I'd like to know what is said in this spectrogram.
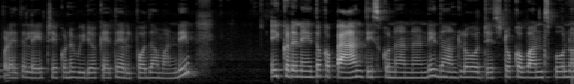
ఇప్పుడైతే లేట్ చేయకుండా వీడియోకి అయితే వెళ్ళిపోదామండి. ఇక్కడ నేనైతే ఒక ప్యాన్ తీసుకున్నానండి. దాంట్లో జస్ట్ ఒక వన్ స్పూన్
